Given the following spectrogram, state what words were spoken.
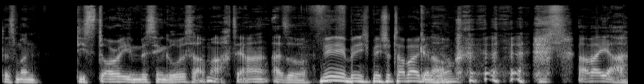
dass man die Story ein bisschen größer macht, ja. Also. Nee, nee, bin ich, bin ich total bei dir. Genau. Ja. aber ja.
